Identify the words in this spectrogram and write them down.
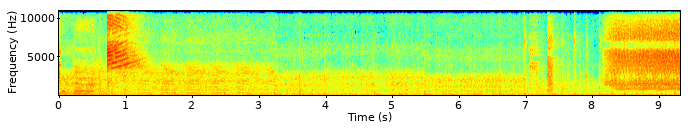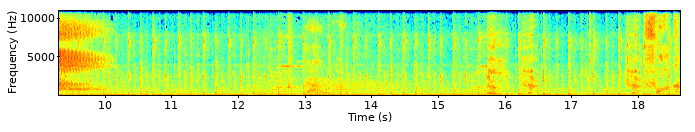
Doing that. Fuck.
